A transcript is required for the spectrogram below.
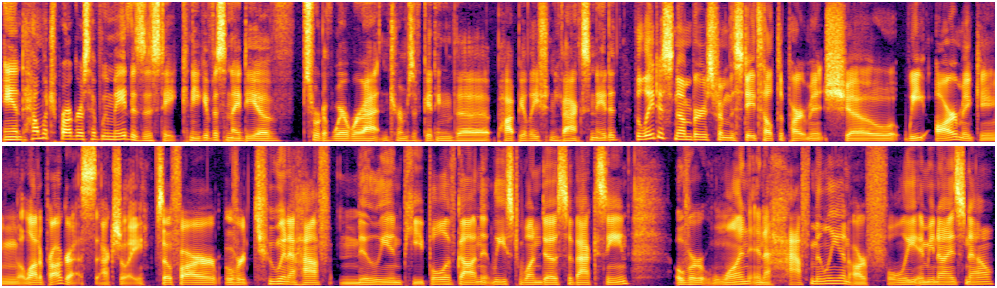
And how much progress have we made as a state? Can you give us an idea of sort of where we're at in terms of getting the population vaccinated? The latest numbers from the state's health department show we are making a lot of progress, actually. So far, over two and a half million people have gotten at least one dose of vaccine. Over one and a half million are fully immunized now.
